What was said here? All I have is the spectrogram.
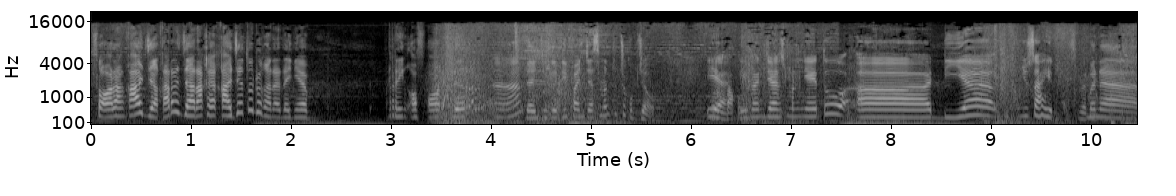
seorang kaja karena jaraknya kaja tuh dengan adanya ring of order Hah? dan juga divine judgment tuh cukup jauh. Iya, defense adjustment-nya itu eh, dia nyusahin sebenarnya. benar.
